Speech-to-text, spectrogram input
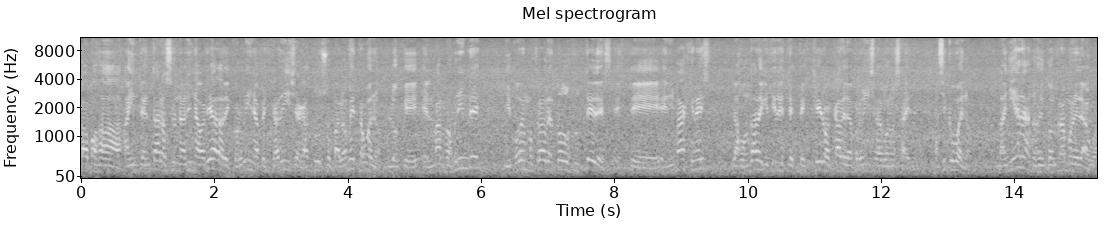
vamos a, intentar hacer una línea variada de corvina, pescadilla, gatuso, palometa, bueno, lo que el mar nos brinde y poder mostrarle a todos ustedes este, en imágenes las bondades que tiene este pesquero acá de la provincia de Buenos Aires. Así que bueno, mañana nos encontramos en el agua.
